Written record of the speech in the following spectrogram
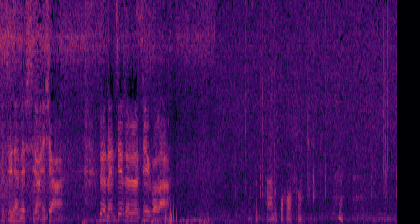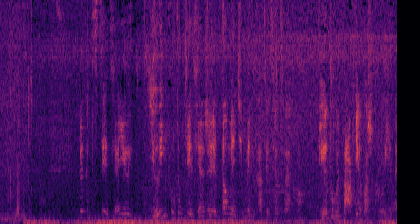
这前再想一下，这能借的都借过了，咱都不好说。这个借钱有有一部分借钱是当面去问他借钱才好，有一部分打电话是可以的。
